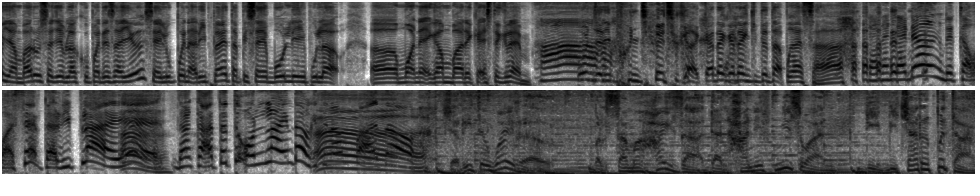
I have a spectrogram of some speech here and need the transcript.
yang baru saja berlaku pada saya, saya lupa nak reply tapi saya boleh pula uh, muat naik gambar dekat Instagram. Ha. Pun jadi punca juga. Kadang-kadang kita tak perasan. Kadang-kadang dekat WhatsApp tak reply Ah. eh. Dan kat atas tu online tau. Kita Ah. nampak tau. Cerita viral bersama Haiza dan Hanif Mizwan di Bicara Petang,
